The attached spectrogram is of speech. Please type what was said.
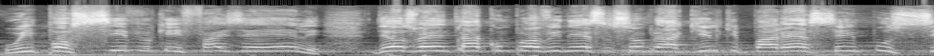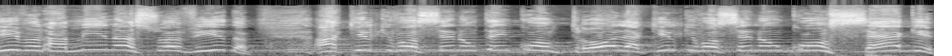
O impossível quem faz é Ele. Deus vai entrar com providência sobre aquilo que parece ser impossível na minha e na sua vida. Aquilo que você não tem controle, aquilo que você não consegue.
